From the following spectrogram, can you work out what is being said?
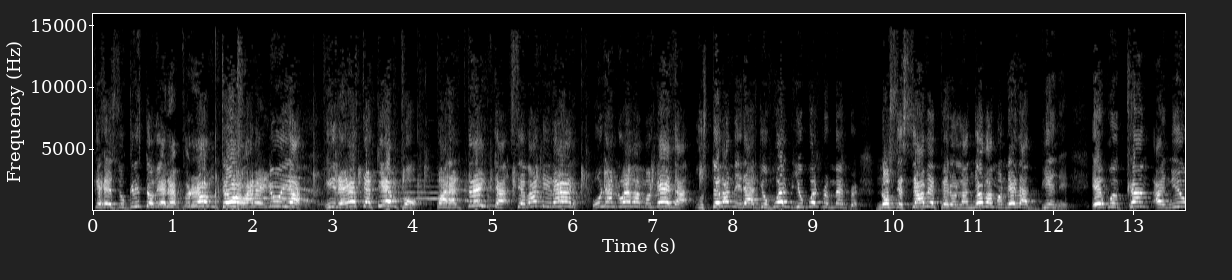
que Jesucristo viene pronto, aleluya. Y de este tiempo, para el 30, se va a mirar una nueva moneda. Usted va a mirar, you will, you will remember. No se sabe, pero la nueva moneda viene. It will come a new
